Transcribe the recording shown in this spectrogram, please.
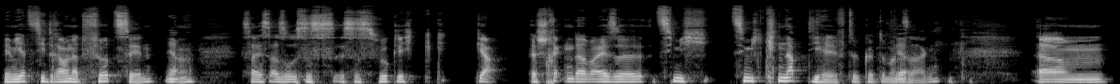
wir haben jetzt die 314. Ja. Das heißt also, es ist, es ist wirklich, ja, erschreckenderweise ziemlich, ziemlich knapp die Hälfte, könnte man Ja. sagen. Ähm,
